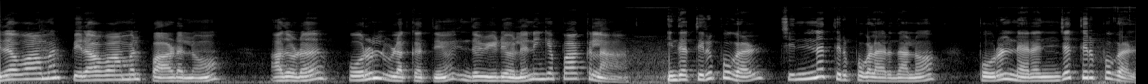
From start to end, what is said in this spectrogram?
இரவாமல் பிறவாமல் பாடலும் அதோட பொருள் விளக்கத்தையும் இந்த வீடியோவில் நீங்கள் பார்க்கலாம். இந்த திருப்புகள் சின்ன திருப்புகளாக இருந்தாலும் பொருள் நிறைஞ்ச திருப்புகள்.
